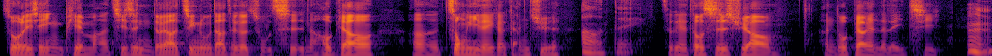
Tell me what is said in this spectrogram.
做了一些影片嘛，其实你都要进入到这个主持，然后比较呃综艺的一个感觉，嗯，对，这个也都是需要很多表演的累积。嗯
